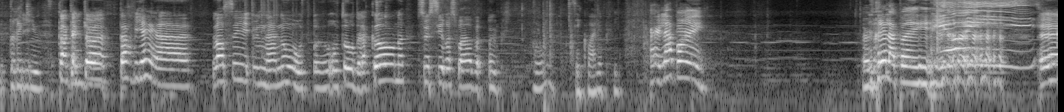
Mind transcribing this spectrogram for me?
C'est très cute. Quand quelqu'un parvient à lancer un anneau au- euh, autour de la corne, ceux-ci reçoivent un prix. C'est quoi le prix? Un lapin! Un vrai lapin! Euh,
